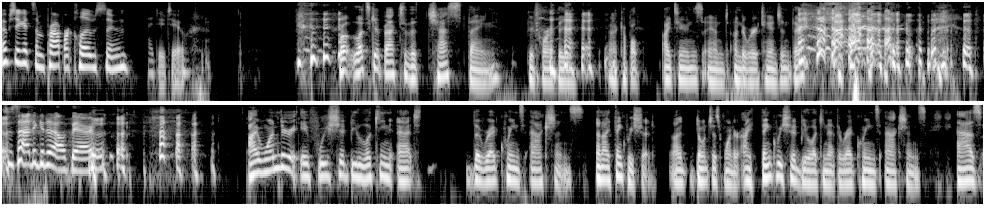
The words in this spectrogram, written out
Hope she gets some proper clothes soon. I do too. well, let's get back to the chess thing before the a uh, couple iTunes and underwear tangent there. Just had to get it out there. I wonder if we should be looking at the Red Queen's actions, and I think we should. I don't just wonder. I think we should be looking at the Red Queen's actions as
